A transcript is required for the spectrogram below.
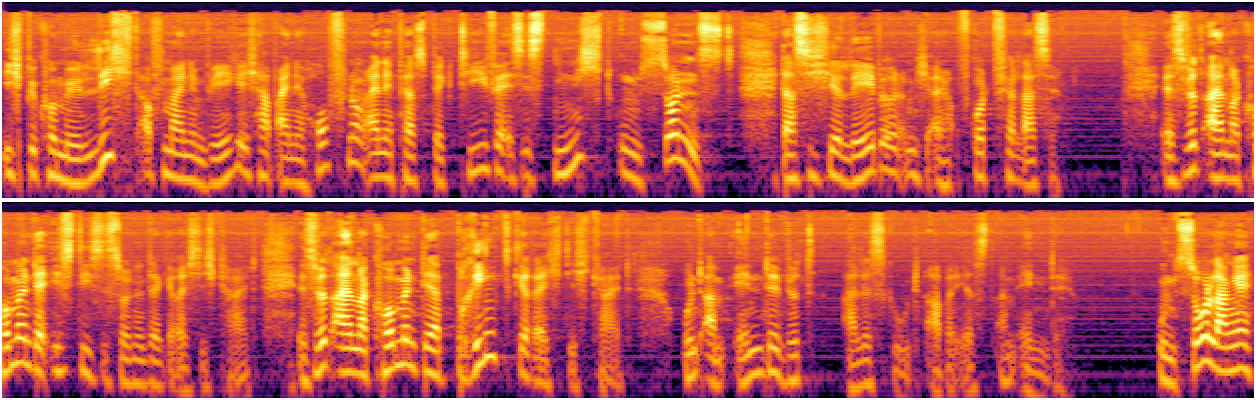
ich bekomme Licht auf meinem Wege, ich habe eine Hoffnung, eine Perspektive. Es ist nicht umsonst, dass ich hier lebe und mich auf Gott verlasse. Es wird einer kommen, der ist diese Sonne der Gerechtigkeit. Es wird einer kommen, der bringt Gerechtigkeit. Und am Ende wird alles gut, aber erst am Ende. Und so lange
